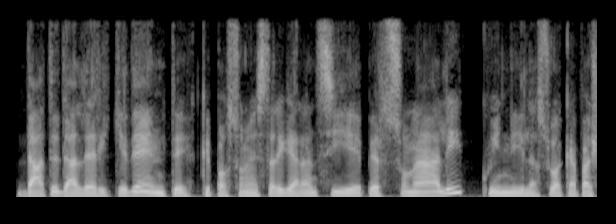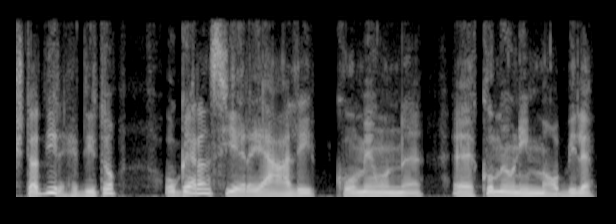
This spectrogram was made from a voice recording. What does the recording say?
date dal richiedente, che possono essere garanzie personali, quindi la sua capacità di reddito, o garanzie reali come un, eh, come un immobile.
